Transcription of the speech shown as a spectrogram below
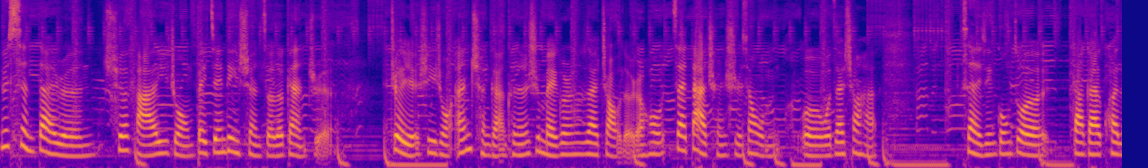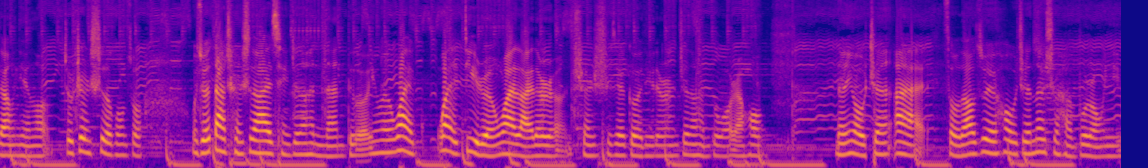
因为现代人缺乏一种被坚定选择的感觉，这也是一种安全感，可能是每个人都在找的。然后在大城市，像我们，呃，我在上海，现在已经工作大概快两年了，就正式的工作。我觉得大城市的爱情真的很难得，因为外外地人、外来的人，全世界各地的人真的很多，然后能有真爱走到最后真的是很不容易。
